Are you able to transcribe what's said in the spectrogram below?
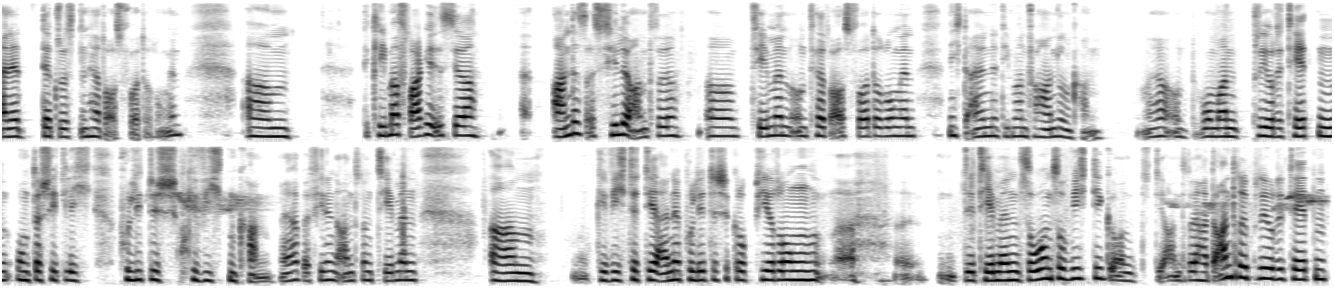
eine der größten Herausforderungen. Ähm, die Klimafrage ist ja anders als viele andere äh, Themen und Herausforderungen nicht eine, die man verhandeln kann. Ja, und wo man Prioritäten unterschiedlich politisch gewichten kann. Ja, bei vielen anderen Themen ähm, gewichtet die eine politische Gruppierung äh, die Themen so und so wichtig und die andere hat andere Prioritäten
